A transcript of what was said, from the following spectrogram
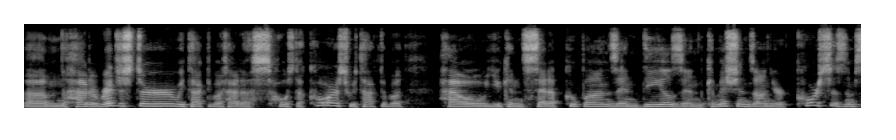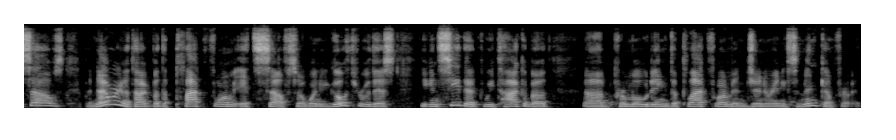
um, how to register. We talked about how to host a course. We talked about how you can set up coupons and deals and commissions on your courses themselves. But now we're going to talk about the platform itself. So when you go through this you can see that we talk about uh, promoting the platform and generating some income from it.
